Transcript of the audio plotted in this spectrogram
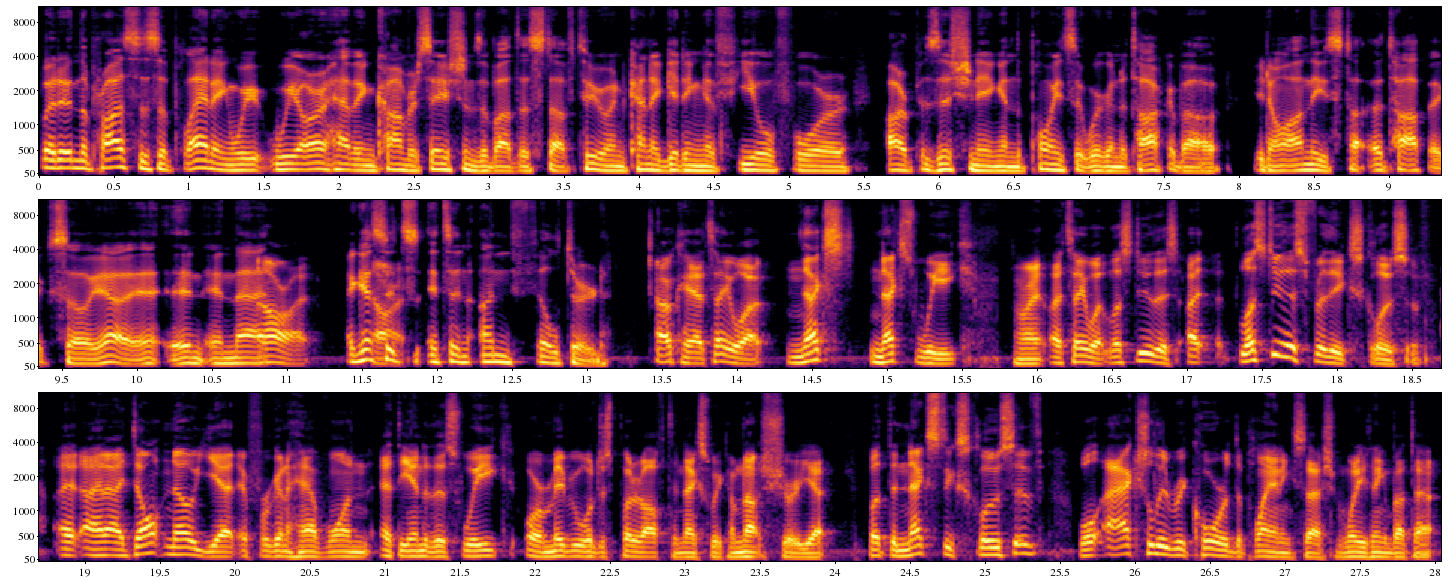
But in the process of planning, we we are having conversations about this stuff too, and kind of getting a feel for our positioning and the points that we're going to talk about, you know, on these to- uh, topics. So yeah, in in that, All right. I guess all it's it's an unfiltered. Okay, I tell you what. Next next week, all right. I tell you what. Let's do this. I, let's do this for the exclusive. I, and I don't know yet if we're going to have one at the end of this week, or maybe we'll just put it off to next week. I'm not sure yet. But the next exclusive, we'll actually record the planning session. What do you think about that?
